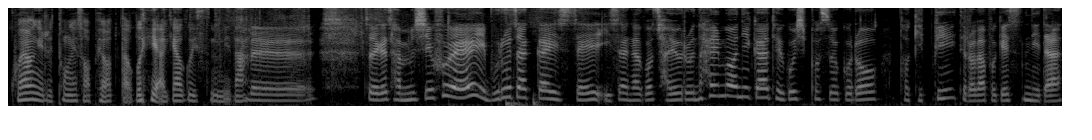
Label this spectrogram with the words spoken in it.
고양이를 통해서 배웠다고 이야기하고 있습니다. 네. 저희가 잠시 후에 이 무르 작가 일세 이상하고 자유로운 할머니가 되고 싶어 속으로 더 깊이 들어가 보겠습니다.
